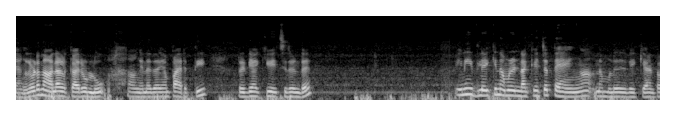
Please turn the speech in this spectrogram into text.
ഞങ്ങളിവിടെ നാലാൾക്കാരുള്ളൂ. അങ്ങനെ ഇതാ ഞാൻ പരത്തി റെഡിയാക്കി വെച്ചിട്ടുണ്ട്. ഇനി ഇതിലേക്ക് നമ്മൾ ഉണ്ടാക്കി വെച്ച തേങ്ങ നമ്മൾ വെക്കാം കേട്ടോ.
